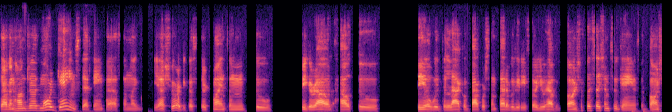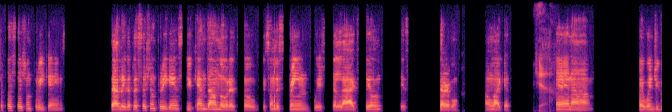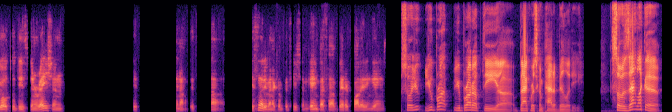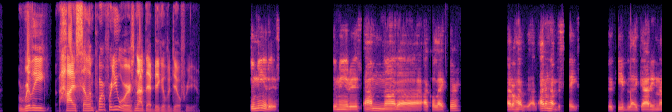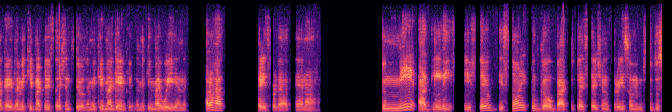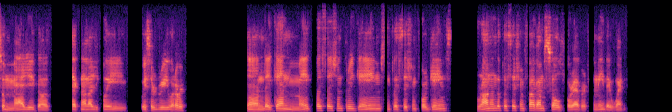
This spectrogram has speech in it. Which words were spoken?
700 more games that Game Pass. I'm like, yeah, sure, because they're trying to to figure out how to deal with the lack of backwards compatibility. So you have a bunch of PlayStation 2 games, a bunch of PlayStation 3 games, sadly, the PlayStation 3 games you can download it, so it's only streamed, which the lag still is terrible. I don't like it. Yeah. And um, but when you go to this generation, it's you know it's uh, it's not even a competition. Game Pass have better quality in games. So you you brought you brought up the uh, backwards compatibility. So is that like a really high selling point for you, or is not that big of a deal for you? To me, it is. To me, it is. I'm not a, a collector. I don't have I don't have the space to keep like adding. Okay, let me keep my PlayStation 2. Let me keep my GameCube. Let me keep my Wii, and I don't have space for that. And uh, to me, at least, if they if Sony could go back to PlayStation 3, some to do some magic or technologically wizardry, whatever, and they can make PlayStation 3 games and PlayStation 4 games run on the PlayStation 5, I'm sold forever. To me, they win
